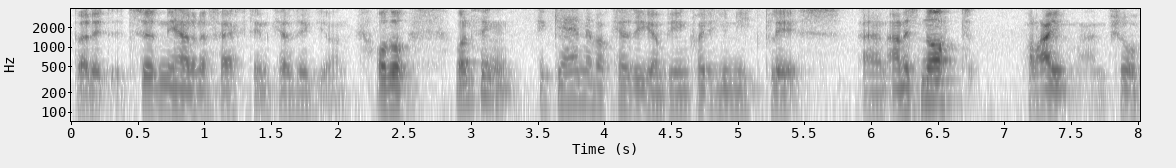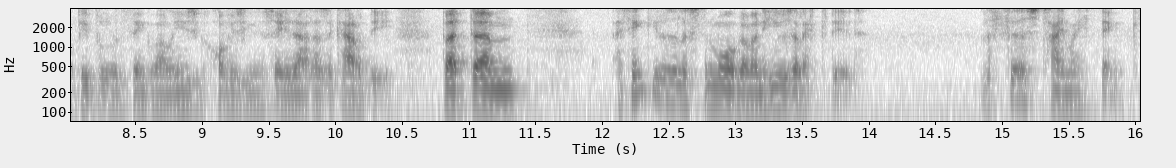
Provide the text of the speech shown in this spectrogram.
But it, it certainly had an effect in Ceredigion. Although, one thing, again, about Ceredigion being quite a unique place, and, and it's not well, I, I'm sure people would think, well, he's obviously going to say that as a Cardi. But um, I think it was Elystan Morgan when he was elected, the first time, I think,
